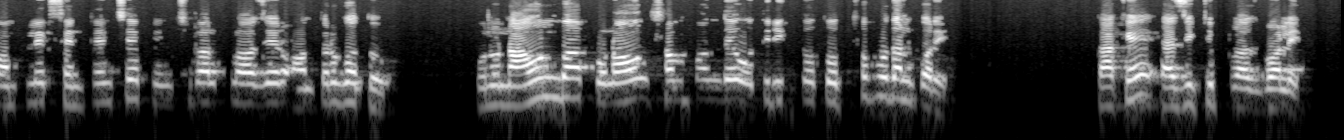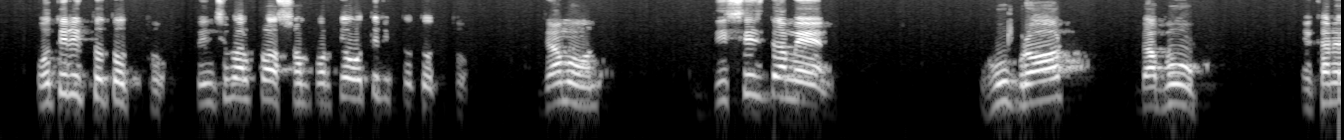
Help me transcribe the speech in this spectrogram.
কমপ্লেক্স সেন্টেন্সে প্রিন্সিপাল ক্লজের অন্তর্গত কোনো নাউন বা প্রোনাউন সম্বন্ধে অতিরিক্ত তথ্য প্রদান করে, তাকে অ্যাজেক্টিভ ক্লজ বলে। অতিরিক্ত তথ্য প্রিন্সিপাল ক্লজ সম্পর্কে অতিরিক্ত তথ্য। যেমন this is the man who brought the book এখানে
